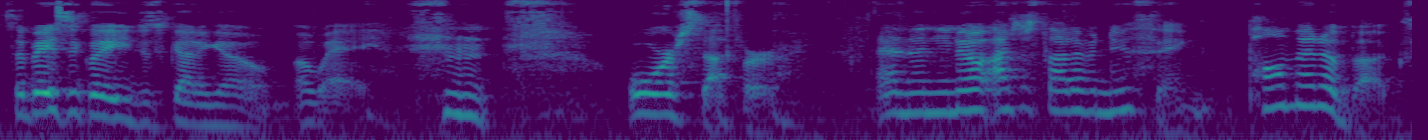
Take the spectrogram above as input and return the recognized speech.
So basically you just gotta go away or suffer. And then you know I just thought of a new thing palmetto bugs.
